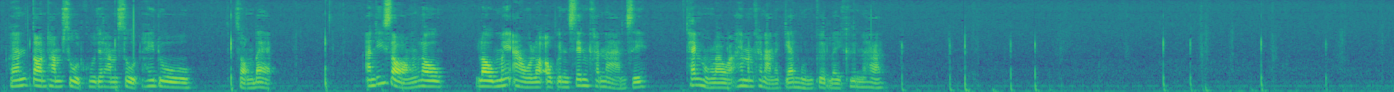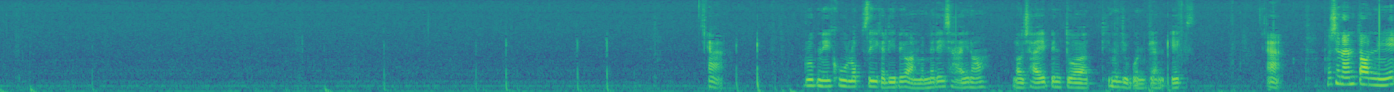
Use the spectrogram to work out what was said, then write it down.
เพราะฉะนั้นตอนทำสูตรครูจะทำสูตรให้ดูสองแบบ อันที่สองเราเราไม่เอาเราเอาเป็นเส้นขนานสิแท่งของเราอะให้มันขนานกับแกนหมุนเกิดอะไรขึ้นนะคะ อะ รูปนี้ครูลบ c กับ d ไปก่อนมันไม่ได้ใช้เนาะ เราใช้เป็นตัวที่มันอยู่บนแกน x อะ เพราะฉะนั้นตอนนี้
